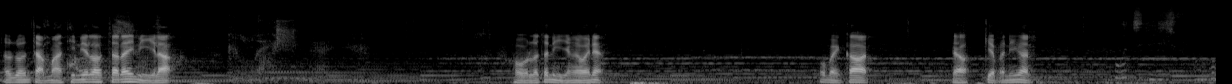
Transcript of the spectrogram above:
เราโดนจับมาทีนี้เราจะได้หนีล้วโหเราจะหนียังไงวะเนี่ยโอ้ my god เดี๋ยวเก็บอันนี้ก่อน What's this for?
